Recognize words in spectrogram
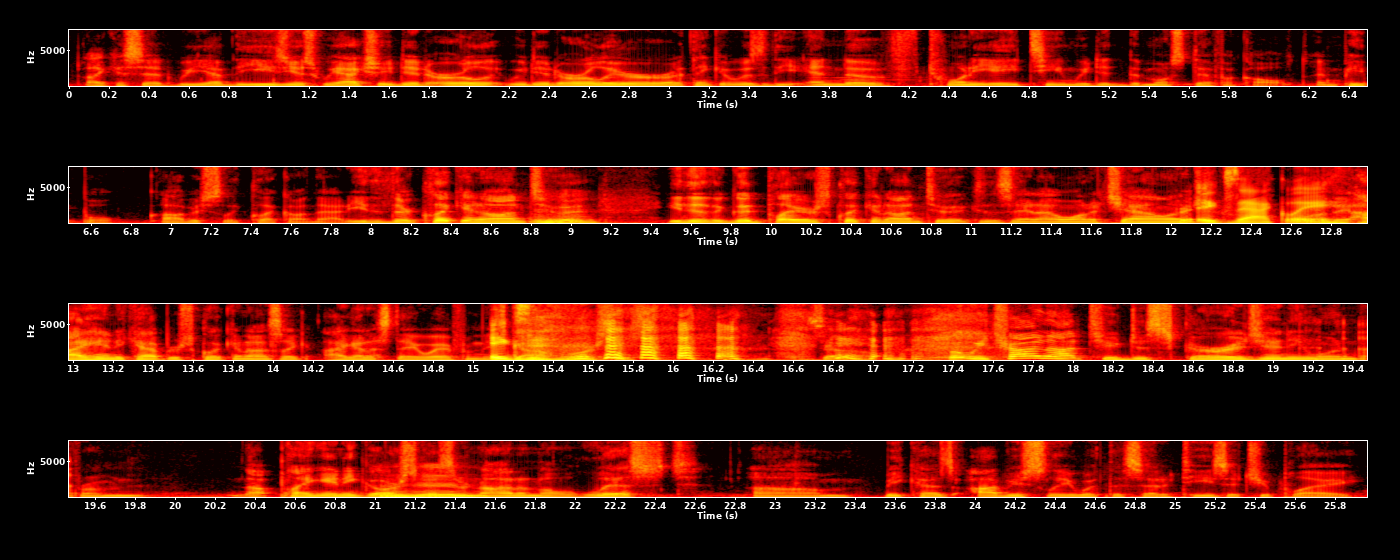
like I said, we have the easiest. We actually did early. We did earlier. I think it was the end of 2018. We did the most difficult, and people obviously click on that. Either they're clicking onto Mm-hmm. it. Either the good players clicking onto it because they're saying I want a challenge. Exactly. Or the high handicappers clicking on it's like I got to stay away from these Exactly. golf courses. so, but we try not to discourage anyone from not playing any course because Mm-hmm. they're not on a list. Um, because obviously, with the set of tees that you play,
